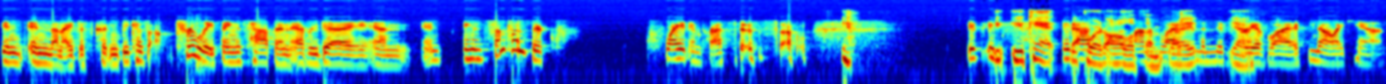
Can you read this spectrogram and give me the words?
in, and then I just couldn't because truly things happen every day, and and and sometimes they're quite impressive. So it, you, you, can't it record all of them, of life right? And the mystery yeah. of life. No, I can't.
